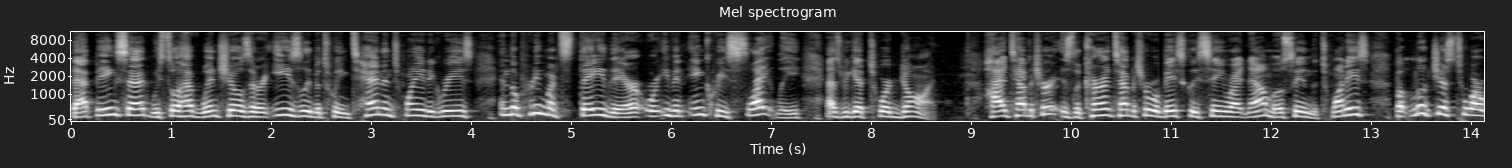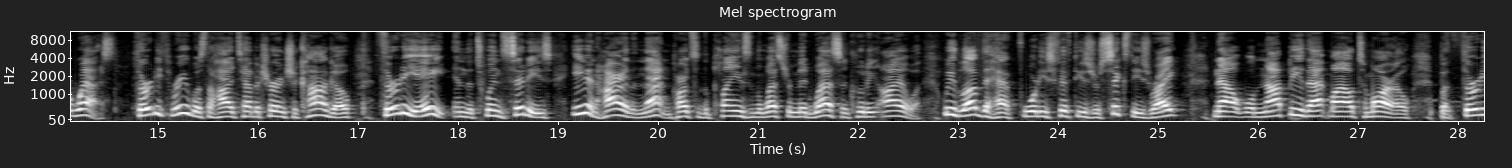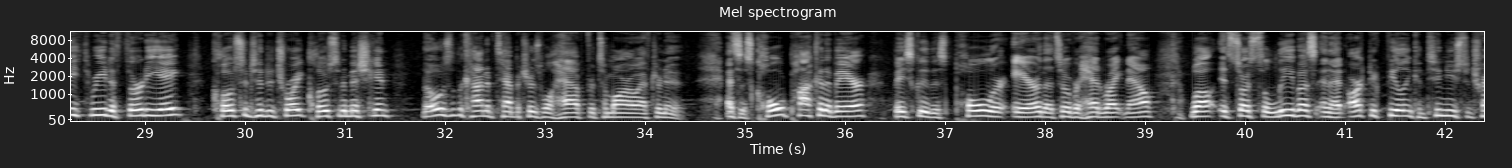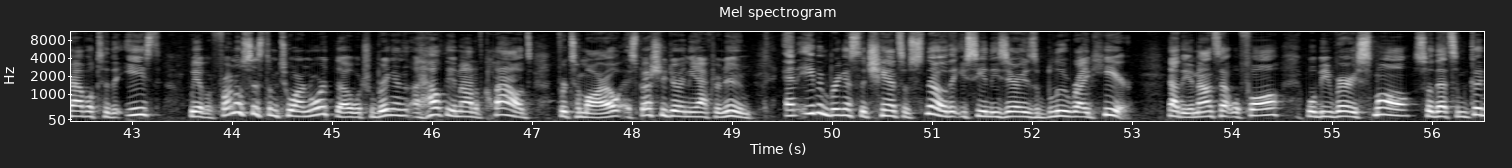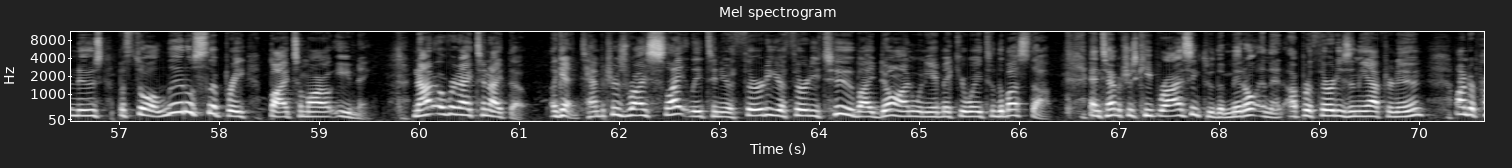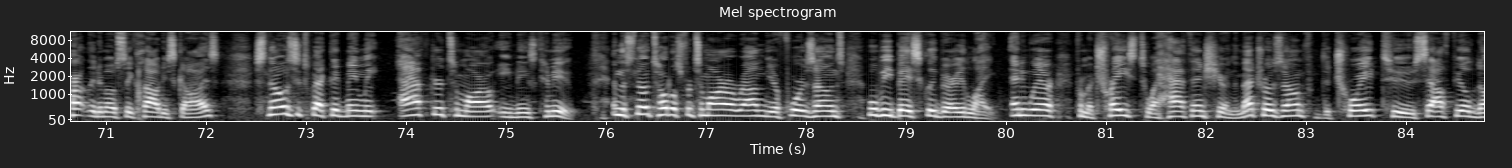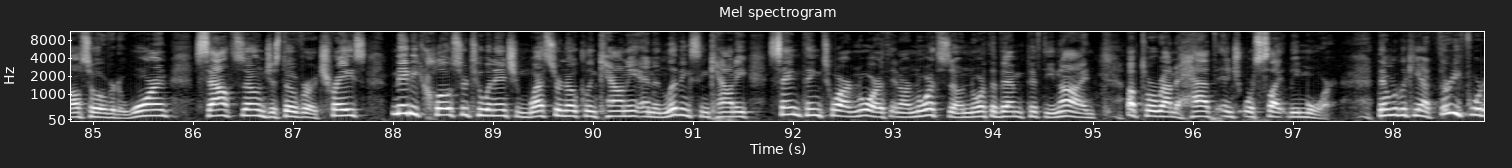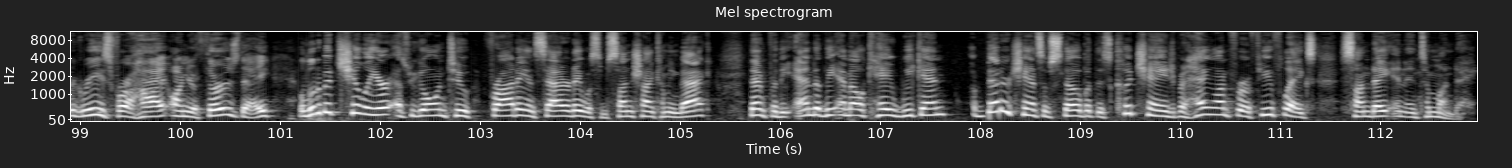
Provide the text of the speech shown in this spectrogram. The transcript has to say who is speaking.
Speaker 1: That being said, we still have wind chills that are easily between 10 and 20 degrees, and they'll pretty much stay there or even increase slightly as we get toward dawn. High temperature is the current temperature we're basically seeing right now, mostly in the 20s, but look just to our west. 33 was the high temperature in Chicago, 38 in the Twin Cities, even higher than that in parts of the plains in the western Midwest, including Iowa. We'd love to have 40s, 50s, or 60s, right? Now, it will not be that mild tomorrow, but 33 to 38, closer to Detroit, closer to Michigan, those are the kind of temperatures we'll have for tomorrow afternoon. As this cold pocket of air, basically this polar air that's overhead right now, well, it starts to leave us and that Arctic feeling continues to travel to the east. We have a frontal system to our north, though, which will bring in a healthy amount of clouds for tomorrow, especially during the afternoon, and even bring us the chance of snow that you see in these areas of blue right here. Now, the amounts that will fall will be very small, so that's some good news, but still a little slippery by tomorrow evening. Not overnight tonight, though. Again, temperatures rise slightly to near 30 or 32 by dawn when you make your way to the bus stop. And temperatures keep rising through the middle and then upper 30s in the afternoon under partly to mostly cloudy skies. Snow is expected mainly after tomorrow evening's commute. And the snow totals for tomorrow around your four zones will be basically very light, anywhere from a trace to a half inch here in the metro zone, from Detroit to Southfield and also over to Warren. South zone just over a trace, maybe closer to an inch in western Oakland County and in Livingston County. Same thing to our north in our north zone, north of M59, up to around a half inch or slightly more. Then we're looking at 34 degrees for a high on your Thursday. A little bit chillier as we go into Friday and Saturday with some sunshine coming back. Then for the end of the MLK weekend, a better chance of snow, but this could change, but hang on for a few flakes Sunday and into Monday.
